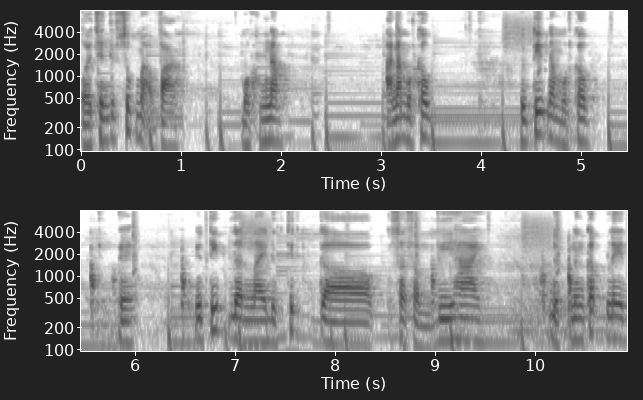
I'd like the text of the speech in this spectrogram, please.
với chân tiếp xúc mạ vàng 105 à 510 tiếp tiếp 510 ok. Cái tiếp lần này được thiết uh, sản phẩm V2 được nâng cấp lên.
